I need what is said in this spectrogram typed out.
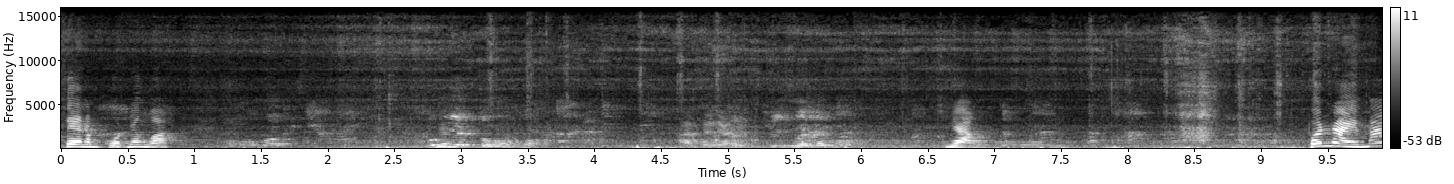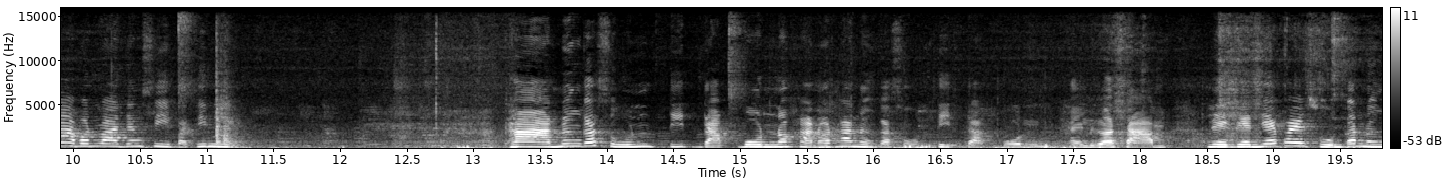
แซ่น้ำกรดยังวะโอ้บ่ผมเรียกโตบ่อาจจะยังพี่เหมือนเลยบ่ยังเพิ่นไหนมาเพิ่นว่าจังสี่บัดที่นี่ถ้าหนึ่งกับศูนย์ติดดับบนเนาะค่ะเนาะถ้าหนึ่งกับศูนย์ติดดับบน ให้เหลือสามเลขเด่นแยกไพ่ศูนย์กับหนึ่ง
